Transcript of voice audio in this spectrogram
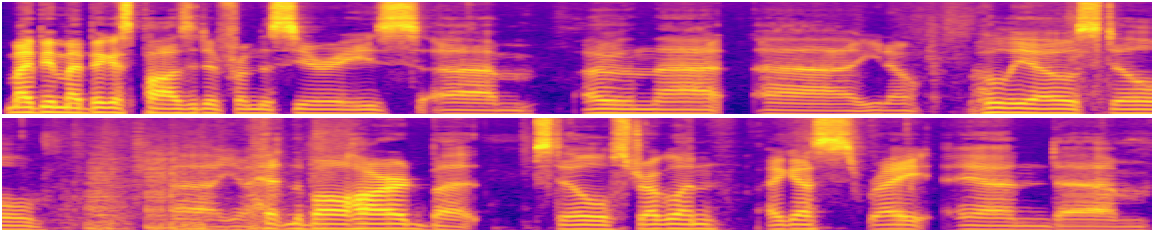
might be my biggest positive from the series. Um, other than that, uh, you know, Julio still, uh, you know, hitting the ball hard, but still struggling, I guess, right? And um,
